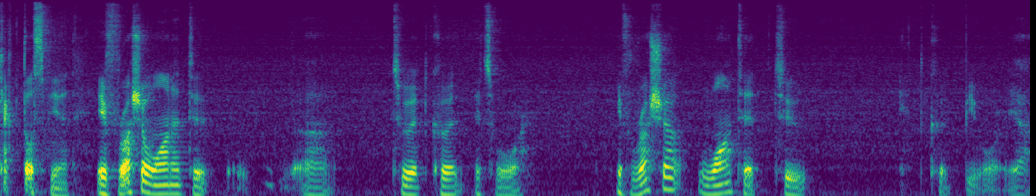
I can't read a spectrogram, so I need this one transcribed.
Cactospian. If Russia wanted to uh, to it could it's war if Russia wanted to could be war yeah.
